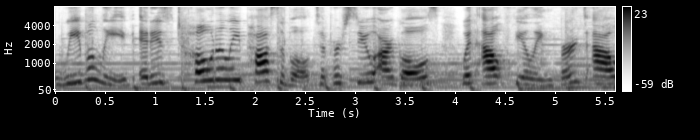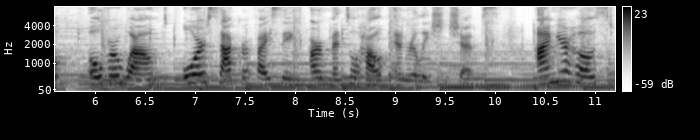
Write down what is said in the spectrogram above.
we believe it is totally possible to pursue our goals without feeling burnt out, overwhelmed, or sacrificing our mental health and relationships. I'm your host,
